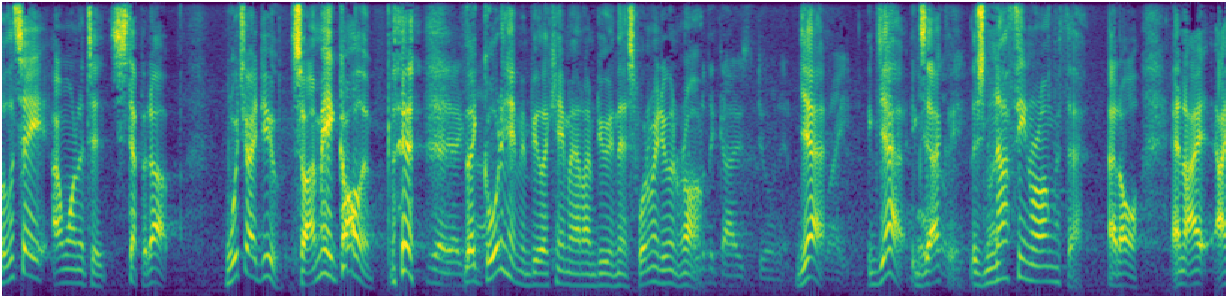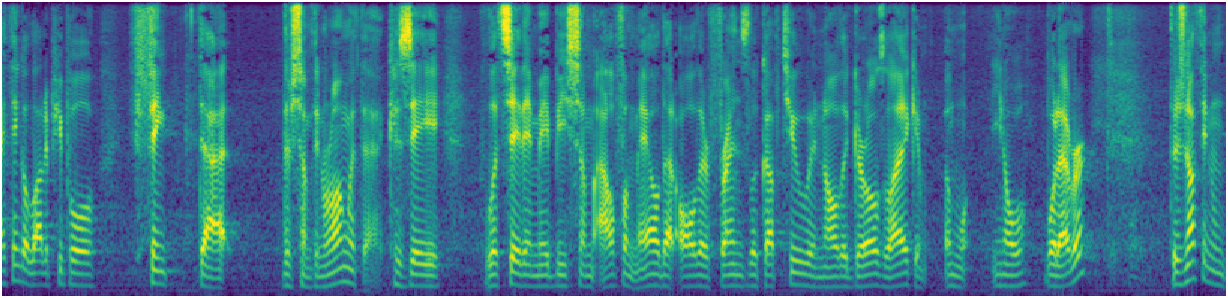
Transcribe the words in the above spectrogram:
but let's say I wanted to step it up, which I do. So I may call him. yeah, Like, go to him and be like, hey man, I'm doing this. What am I doing wrong? What are the guys doing it Yeah, right? yeah, exactly. Locally, There's right? nothing wrong with that at all. And I, I think a lot of people think that there's something wrong with that because they, let's say they may be some alpha male that all their friends look up to and all the girls like and, and you know whatever. There's nothing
